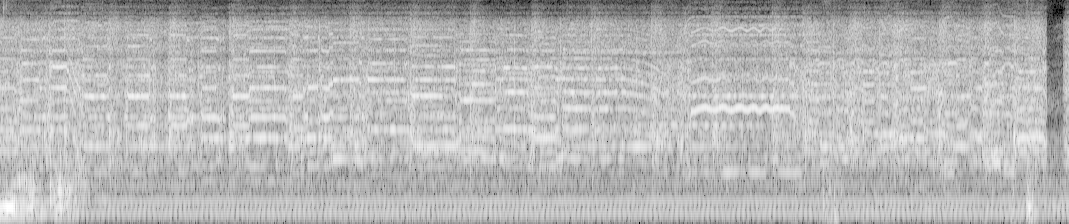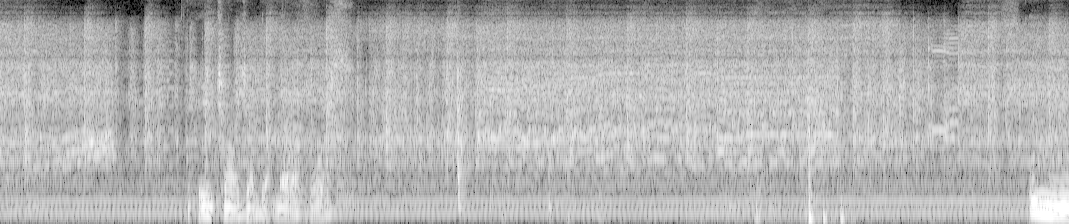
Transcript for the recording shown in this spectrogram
No. You charge up that Medaforce. Hmm.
